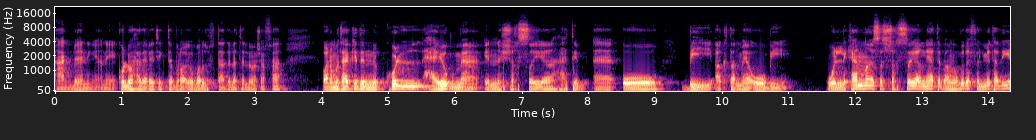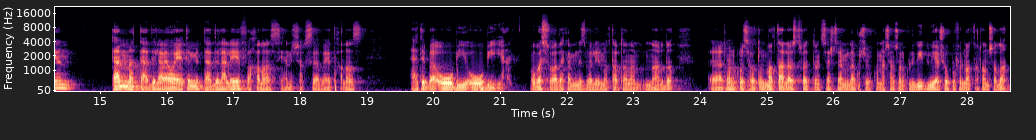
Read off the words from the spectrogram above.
عجباني. يعني كل واحد يا ريت يكتب رأيه برضه في التعديلات اللي هو شافها. وأنا متأكد إن الكل هيجمع إن الشخصية هتبقى أو P أكتر ما هي OP واللي كان ناقص الشخصية إن هي تبقى موجودة في ال meta دي تم التعديل عليها وهيتم التعديل عليه فخلاص يعني الشخصية بقت خلاص هتبقى OP OP يعني. وبس هو ده كان بالنسبة لي المقطع بتاعنا النهارده. آه، أتمنى تكونوا استفدتوا من المقطع. لو استفدتوا ما تنساش تعمل like وتشوفكم عشان اوصل كل جديد واشوفكم في المقطع إن شاء الله.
